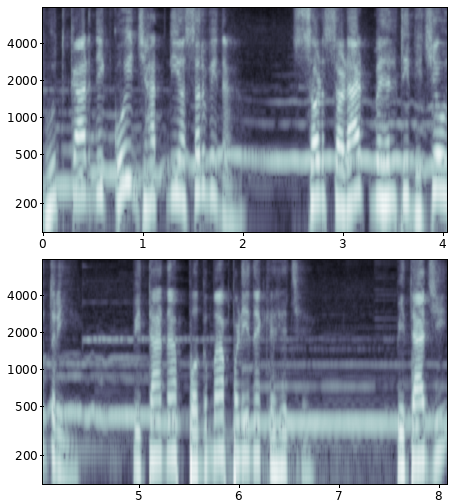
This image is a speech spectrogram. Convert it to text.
ભૂતકાળની કોઈ જાતની અસર વિના સડસડાટ મહેલથી નીચે ઉતરી પિતાના પગમાં પડીને કહે છે, પિતાજી,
